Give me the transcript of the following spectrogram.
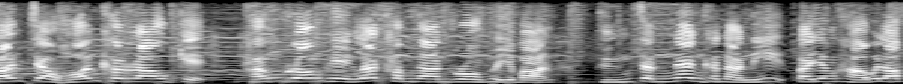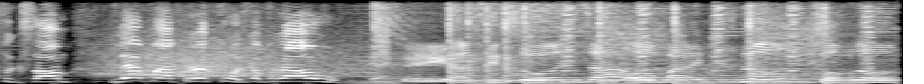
ร้านแจ่วฮ้อนคาราโอเกะ ทั้งร้องเพลงและทำงานโรงพยาบาล ถึงจะแน่นขนาดนี้ แต่ยังหาเวลาฝึกซ้อม และมาประกวดกับเราก็อยากสิสวนเจ้าไปลงทงลง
